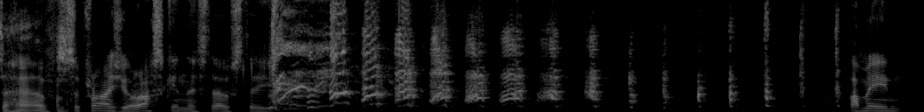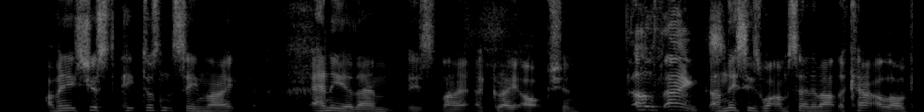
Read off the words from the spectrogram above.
to have. I'm surprised you're asking this though, Steve. I mean, I mean, it's just it doesn't seem like any of them is like a great option. Oh, thanks. And this is what I'm saying about the catalogue.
